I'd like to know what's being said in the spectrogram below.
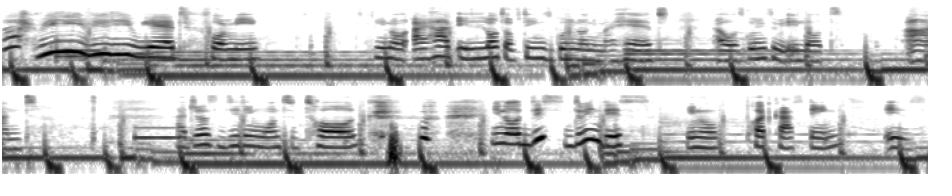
ah, really, really weird for me. You know, I had a lot of things going on in my head. I was going through a lot, and I just didn't want to talk. you know, this doing this, you know, podcasting is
